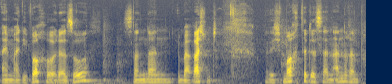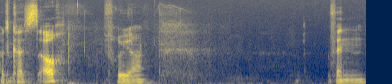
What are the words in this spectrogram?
einmal die Woche oder so, sondern überraschend. Und ich mochte das an anderen Podcasts auch früher wenn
